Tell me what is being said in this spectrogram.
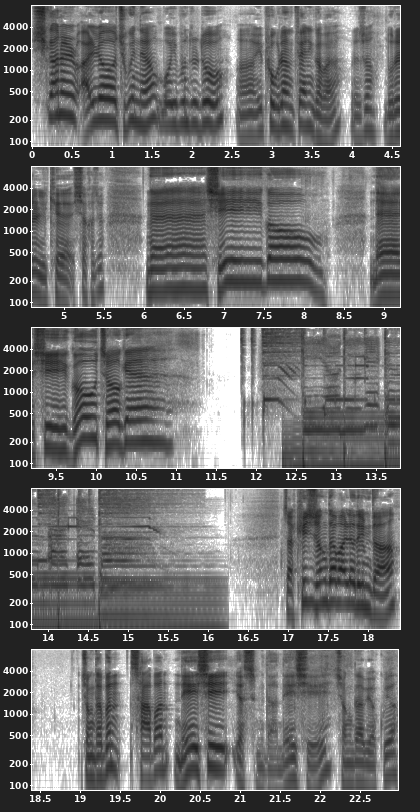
시간을 알려주고 있네요. 뭐 이분들도 어, 이 프로그램 팬인가 봐요. 그래서 노래를 이렇게 시작하죠. 내쉬고 내쉬고 저게 자 퀴즈 정답 알려드립니다. 정답은 4번 4시였습니다. 4시 정답이었고요.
